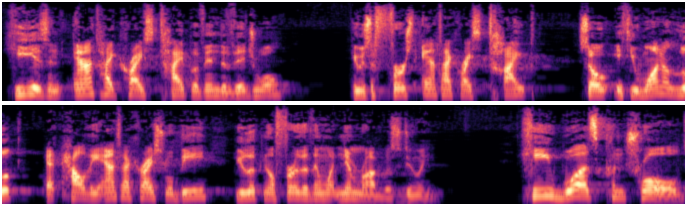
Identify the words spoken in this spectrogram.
He is an antichrist type of individual. He was the first antichrist type. So if you want to look at how the antichrist will be, you look no further than what Nimrod was doing. He was controlled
